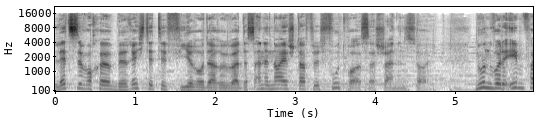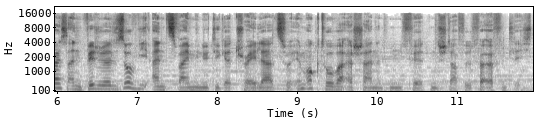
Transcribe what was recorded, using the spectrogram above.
Letzte Woche berichtete Firo darüber, dass eine neue Staffel Food Wars erscheinen soll. Nun wurde ebenfalls ein Visual sowie ein zweiminütiger Trailer zur im Oktober erscheinenden vierten Staffel veröffentlicht.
